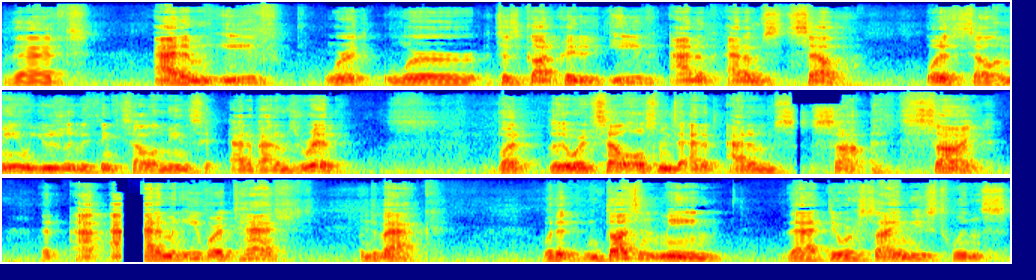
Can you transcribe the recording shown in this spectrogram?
that Adam and Eve were were it says God created Eve out of Adam's tzela. What does tzela mean? Usually we think tzela means out of Adam's rib, but the word tzela also means out of Adam's side. That Adam and Eve were attached in the back. But it doesn't mean that they were Siamese twins.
